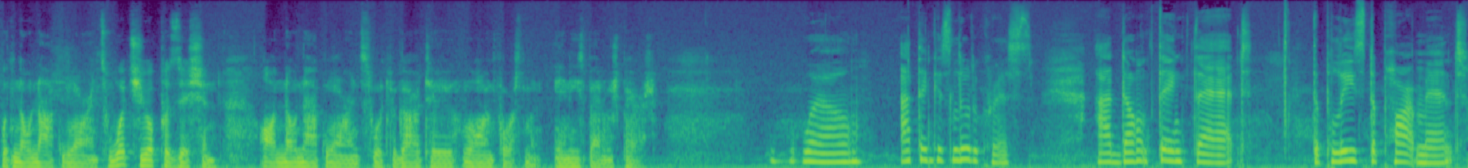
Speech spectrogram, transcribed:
with no knock warrants. What's your position on no knock warrants with regard to law enforcement in East Baton Rouge Parish? Well, I think it's ludicrous. I don't think that the police department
